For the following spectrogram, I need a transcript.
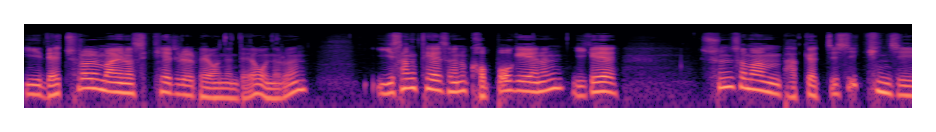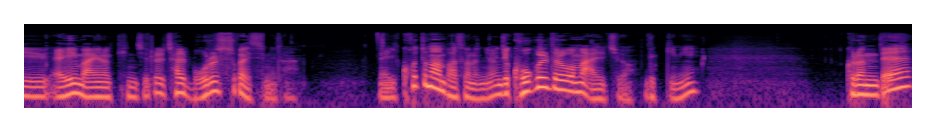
이 내추럴 마이너 스케일을 배웠는데요. 오늘은 이 상태에서는 겉보기에는 이게 순서만 바뀌었지 C 키인지 A 마이너 키인지를 잘 모를 수가 있습니다. 네, 이 코드만 봐서는요. 이제 곡을 들어보면 알죠. 느낌이. 그런데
